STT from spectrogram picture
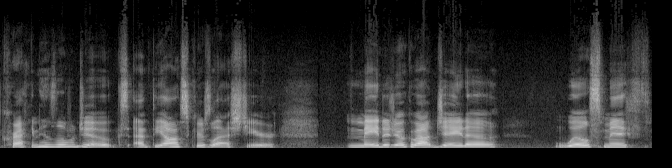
cracking his little jokes at the Oscars last year made a joke about Jada. Will Smith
